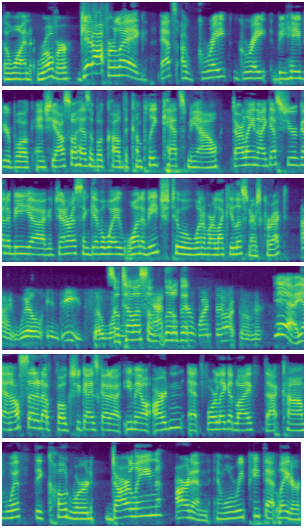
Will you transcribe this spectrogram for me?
the one, Rover, Get Off Her Leg. That's a great, great behavior book. And she also has a book called The Complete Cat's Meow. Darlene, I guess you're going to be uh, generous and give away one of each to one of our lucky listeners, correct? I will indeed. So, one So tell us a little bit- One dog owner. Yeah, yeah, and I'll set it up, folks. You guys got to email Arden at fourleggedlife.com with the code word Darlene Arden, and we'll repeat that later,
